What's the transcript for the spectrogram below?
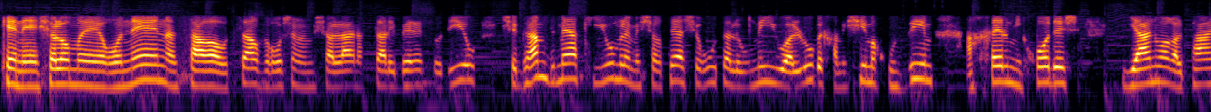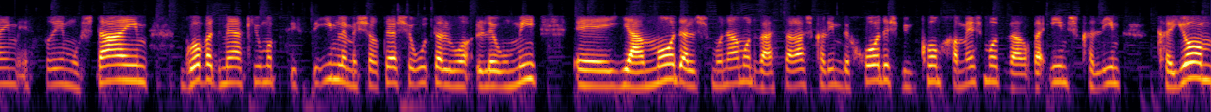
כן, אה, שלום רונן, אז שר האוצר וראש הממשלה נפתלי בנט הודיעו שגם דמי הקיום למשרתי השירות הלאומי יועלו ב-50% החל מחודש ינואר 2022. גובה דמי הקיום הבסיסיים למשרתי השירות הלאומי אה, יעמוד על 810 שקלים בחודש במקום 540 שקלים כיום.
